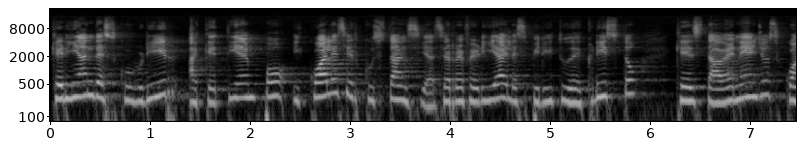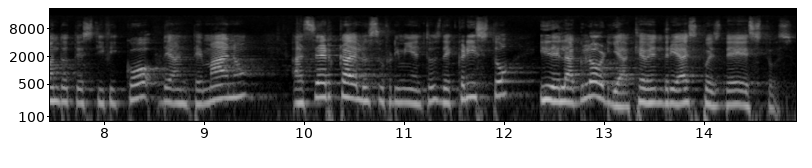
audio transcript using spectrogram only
Querían descubrir a qué tiempo y cuáles circunstancias se refería el Espíritu de Cristo que estaba en ellos cuando testificó de antemano acerca de los sufrimientos de Cristo y de la gloria que vendría después de estos.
